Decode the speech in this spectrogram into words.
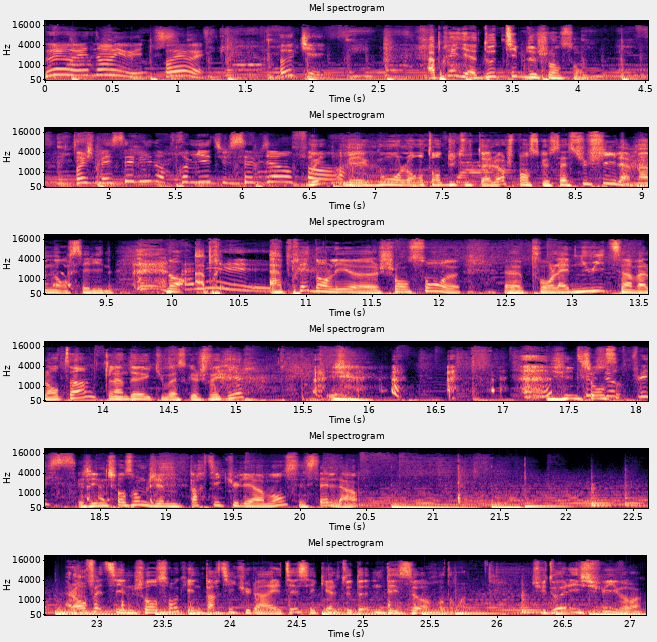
Oui, ouais, non, oui, oui. Ouais, ouais. Ok. Après, il y a d'autres types de chansons. Moi, je mets Céline en premier, tu le sais bien, Oui, enfin. mais bon, on l'a entendu tout à l'heure. Je pense que ça suffit là maintenant, Céline. Non, après, après dans les euh, chansons euh, euh, pour la nuit de Saint-Valentin, clin d'œil, tu vois ce que je veux dire? J'ai une, Toujours chanson- plus. j'ai une chanson que j'aime particulièrement, c'est celle-là. Alors en fait, c'est une chanson qui a une particularité, c'est qu'elle te donne des ordres. Tu dois les suivre.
